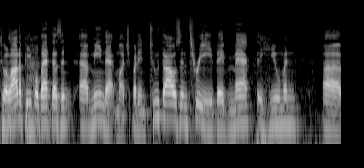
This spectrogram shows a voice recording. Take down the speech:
to a lot of people that doesn't uh, mean that much, but in 2003 they've mapped the human uh,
